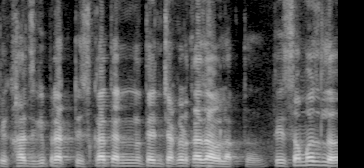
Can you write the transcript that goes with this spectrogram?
ते खाजगी प्रॅक्टिस का त्यांना त्यांच्याकडे का जावं लागतं? ते समजलं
